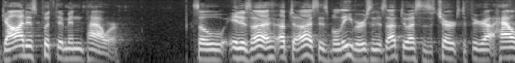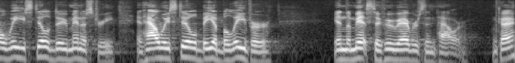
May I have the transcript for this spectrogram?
God has put them in power. So it is up to us as believers, and it's up to us as a church to figure out how we still do ministry and how we still be a believer in the midst of whoever's in power. Okay?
